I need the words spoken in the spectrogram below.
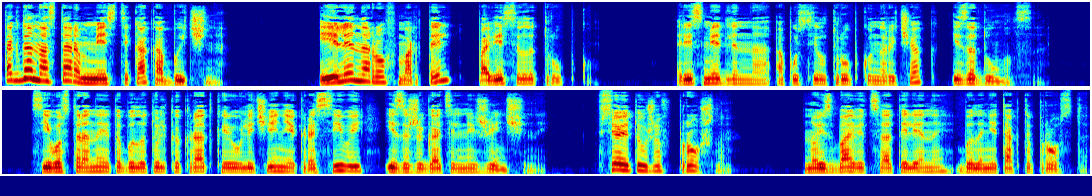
Тогда на старом месте, как обычно и Елена Роф-Мартель повесила трубку. Рис медленно опустил трубку на рычаг и задумался. С его стороны это было только краткое увлечение красивой и зажигательной женщиной. Все это уже в прошлом. Но избавиться от Елены было не так-то просто.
